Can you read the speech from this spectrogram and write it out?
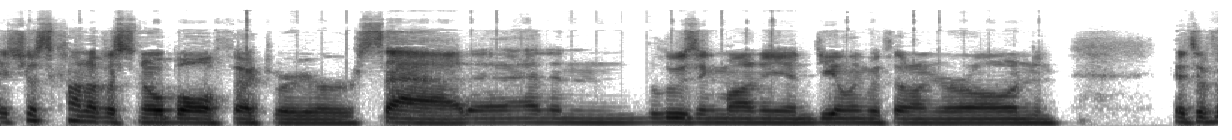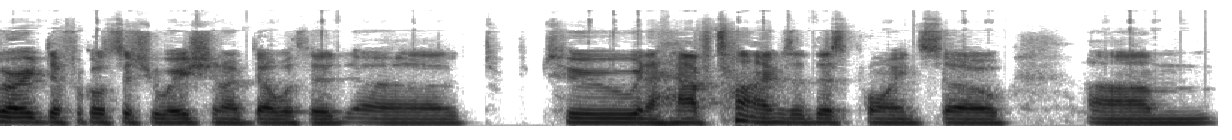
It's just kind of a snowball effect where you're sad and then losing money and dealing with it on your own. And it's a very difficult situation. I've dealt with it uh, two and a half times at this point. So, um,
